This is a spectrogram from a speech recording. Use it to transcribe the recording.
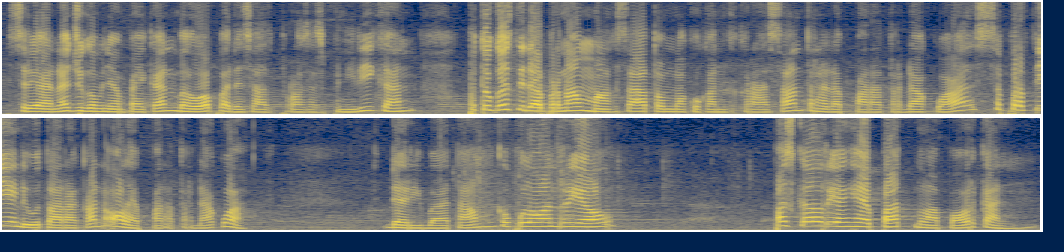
Sriana juga menyampaikan bahwa pada saat proses penyidikan, petugas tidak pernah memaksa atau melakukan kekerasan terhadap para terdakwa seperti yang diutarakan oleh para terdakwa. Dari Batam, Kepulauan Riau, Pascal Riang Hepat melaporkan.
